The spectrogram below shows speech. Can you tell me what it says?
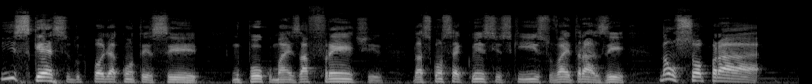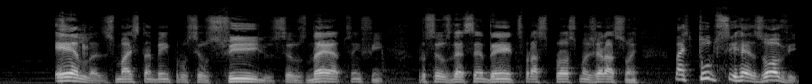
e esquece do que pode acontecer um pouco mais à frente, das consequências que isso vai trazer, não só para elas, mas também para os seus filhos, seus netos, enfim, para os seus descendentes, para as próximas gerações. Mas tudo se resolve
